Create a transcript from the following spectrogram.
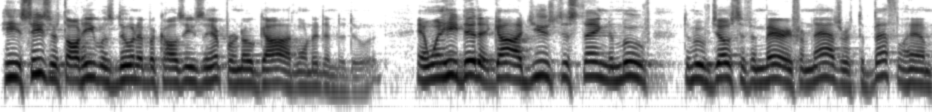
He, Caesar thought he was doing it because he's the emperor. No, God wanted him to do it. And when he did it, God used this thing to move, to move Joseph and Mary from Nazareth to Bethlehem,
